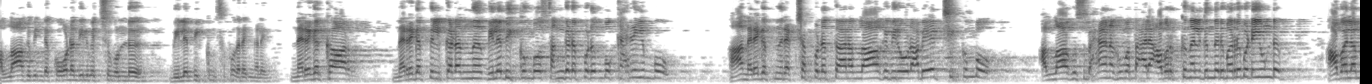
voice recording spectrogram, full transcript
അള്ളാഹുവിന്റെ കോടതിയിൽ വെച്ചുകൊണ്ട് വിലപിക്കും സഹോദരങ്ങളെ. നരകക്കാർ നരകത്തിൽ കടന്ന് വിലപിക്കുമ്പോൾ സങ്കടപ്പെടുമ്പോൾ കരയുമ്പോൾ ആ നരകത്തിന് രക്ഷപ്പെടുത്താൻ അള്ളാഹുവിനോട് അപേക്ഷിക്കുമ്പോ അള്ളാഹു സുബാനഹുവത്താല അവർക്ക് നൽകുന്ന ഒരു മറുപടിയുണ്ട്. അവലം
